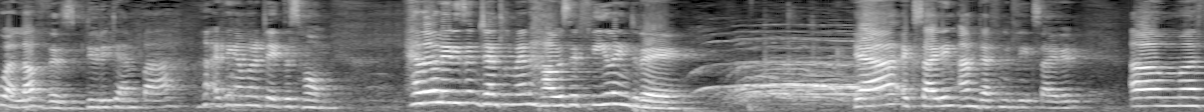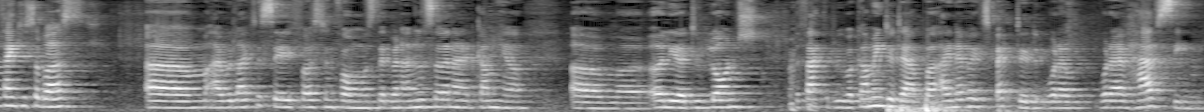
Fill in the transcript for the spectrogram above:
Oh, I love this Duty Tampa. I think I'm going to take this home. Hello, ladies and gentlemen. How is it feeling today? Yeah, exciting. I'm definitely excited. Um, uh, thank you, Sabas. Um, I would like to say first and foremost that when Anil sir and I had come here um, uh, earlier to launch the fact that we were coming to Tampa, I never expected what I what I have seen.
